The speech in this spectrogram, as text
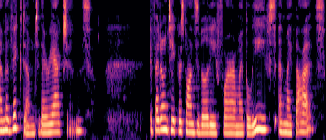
I'm a victim to their reactions. If I don't take responsibility for my beliefs and my thoughts,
